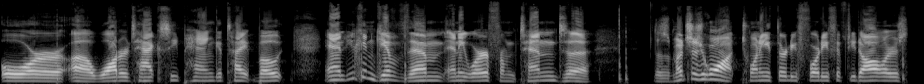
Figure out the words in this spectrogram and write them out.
or a water taxi panga type boat. And you can give them anywhere from 10 to as much as you want 20 30 40 50 dollars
